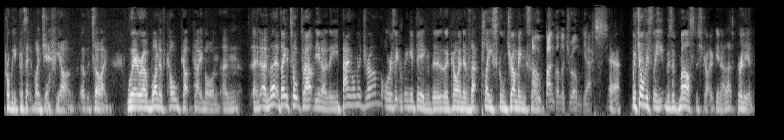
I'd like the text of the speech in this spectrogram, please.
probably presented by Jeff Young at the time, where uh, one of Coldcut came on and and, and they, talked about you know the bang on a drum or is it ring a ding the the kind of that play school drumming song. Oh, bang on the drum, yes. yeah which obviously was a masterstroke you know that's brilliant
